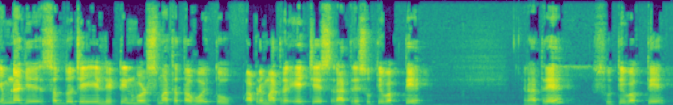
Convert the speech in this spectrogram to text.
એમના જે શબ્દો છે એ લેટિન વર્ડ્સમાં થતા હોય તો આપણે માત્ર એચ એસ, રાત્રે સૂતી વખતે, રાત્રે સૂતી વખતે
